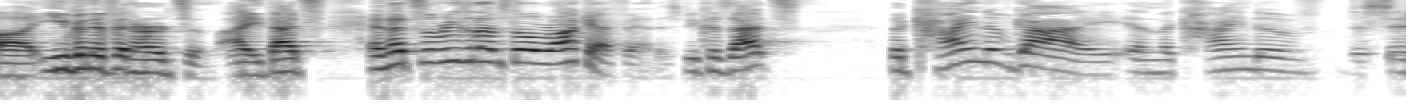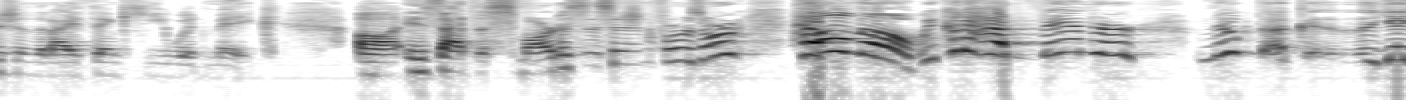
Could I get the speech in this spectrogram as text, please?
uh, even if it hurts him. I that's and that's the reason I'm still a ROCCAT fan is because that's the kind of guy and the kind of decision that I think he would make. Uh, is that the smartest decision for his org? Hell no! We could have had Vander, Nuke, uh,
